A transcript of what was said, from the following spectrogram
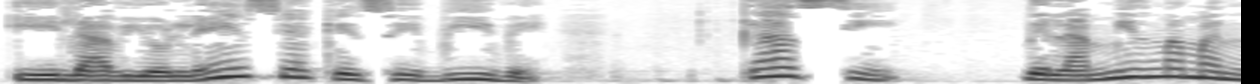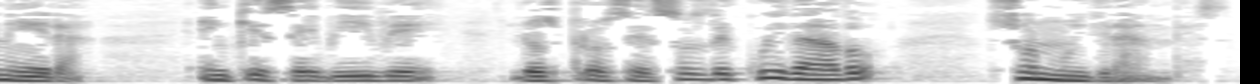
Y la violencia que se vive casi de la misma manera en que se vive los procesos de cuidado son muy grandes.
